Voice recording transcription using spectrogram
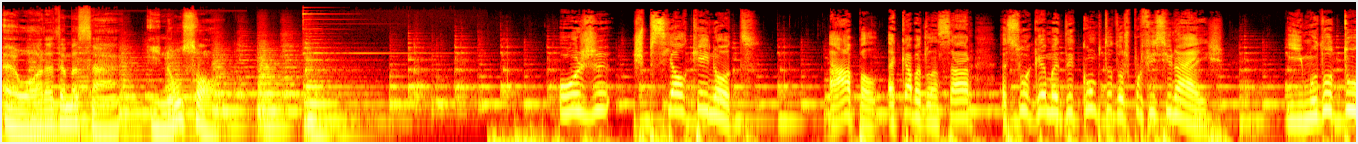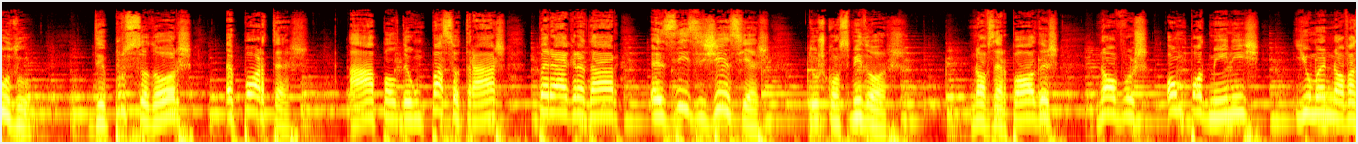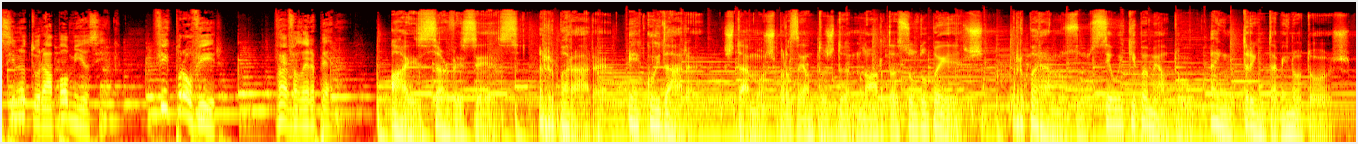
A hora da maçã e não só. Hoje, especial Keynote. A Apple acaba de lançar a sua gama de computadores profissionais e mudou tudo, de processadores a portas. A Apple deu um passo atrás para agradar as exigências dos consumidores. Novos AirPods, novos HomePod Minis e uma nova assinatura Apple Music. Fique para ouvir, vai valer a pena. iServices. Reparar é cuidar. Estamos presentes de norte a sul do país. Reparamos o seu equipamento em 30 minutos.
